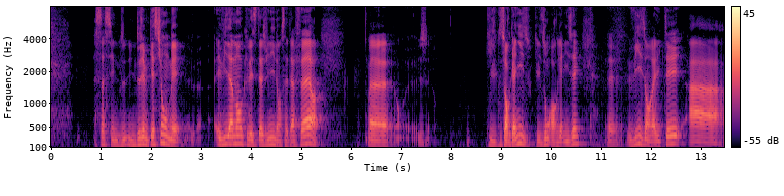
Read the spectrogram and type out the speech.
ça c'est une, deuxième question, mais évidemment que les États-Unis dans cette affaire, euh, qu'ils organisent, qu'ils ont organisé, euh, visent en réalité à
